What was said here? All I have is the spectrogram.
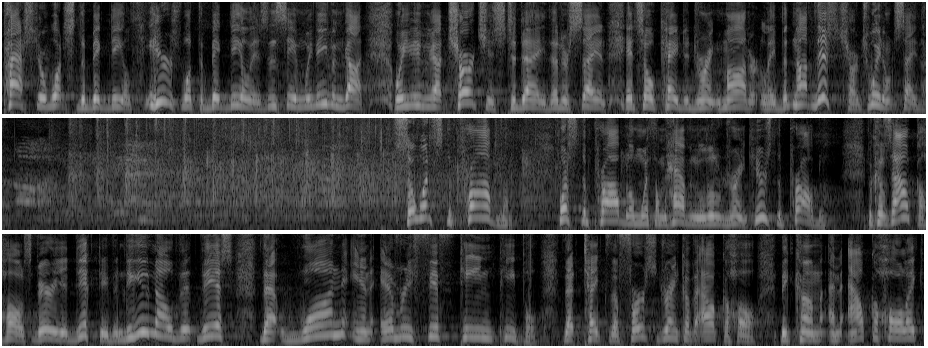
Pastor, what's the big deal? Here's what the big deal is. And see, and we've even got we've even got churches today that are saying it's okay to drink moderately, but not this church. We don't say that. So what's the problem? What's the problem with them having a little drink? Here's the problem because alcohol is very addictive. And do you know that this, that one in every 15 people that take the first drink of alcohol become an alcoholic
